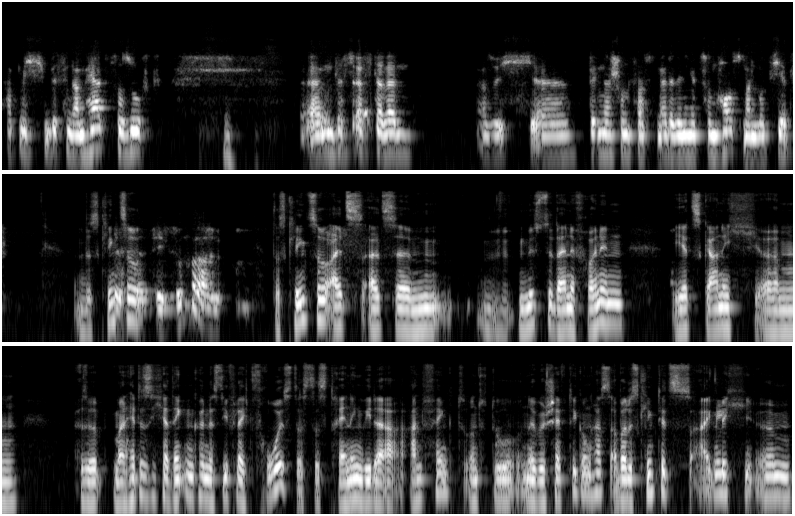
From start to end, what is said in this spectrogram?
habe mich ein bisschen am Herz versucht. Ähm, des Öfteren. Also ich äh, bin da schon fast mehr oder weniger zum Hausmann mutiert. Das klingt Das so, das klingt so, als, als ähm, müsste deine Freundin jetzt gar nicht, ähm, also man hätte sich ja denken können, dass die vielleicht froh ist, dass das Training wieder anfängt und du eine Beschäftigung hast, aber das klingt jetzt eigentlich, ähm,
